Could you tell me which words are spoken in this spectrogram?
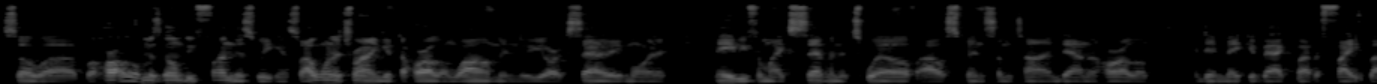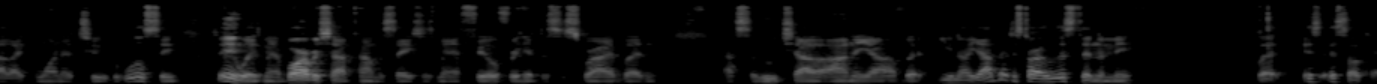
So, uh, but Harlem is going to be fun this weekend. So I want to try and get to Harlem while I'm in New York Saturday morning. Maybe from like 7 to 12, I'll spend some time down in Harlem and then make it back by the fight by like 1 or 2. But we'll see. So anyways, man, barbershop conversations, man. Feel free to hit the subscribe button. I salute y'all, I honor y'all. But, you know, y'all better start listening to me. But it's, it's okay.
